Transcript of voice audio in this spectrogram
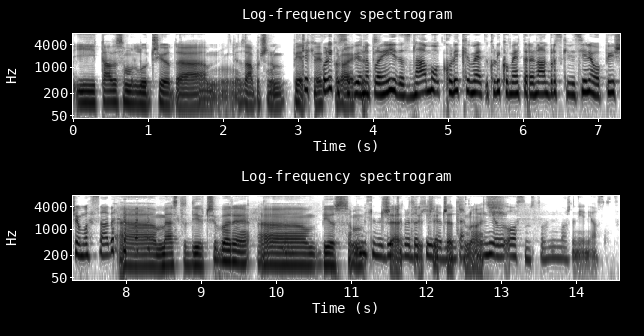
i tada sam odlučio da započnem pet Čekaj, koliko projekat. si bio na planini da znamo koliko, met, koliko metara nadmorske visine opišemo sada? uh, mesto Divčibare, uh, bio sam Mislim da četiri, do 1000, četiri da, noći. Nije 800, možda nije ni 800.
